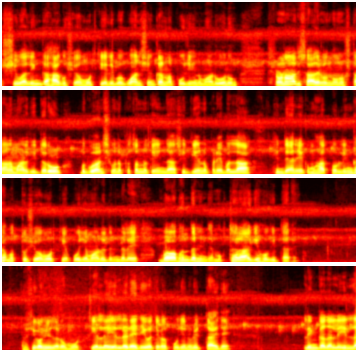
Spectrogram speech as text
ಶಿವಲಿಂಗ ಹಾಗೂ ಶಿವಮೂರ್ತಿಯಲ್ಲಿ ಭಗವಾನ್ ಶಂಕರನ ಪೂಜೆಯನ್ನು ಮಾಡುವನು ಶ್ರವಣಾದಿ ಸಾಧನೆಗಳನ್ನು ಅನುಷ್ಠಾನ ಮಾಡದಿದ್ದರೂ ಭಗವಾನ್ ಶಿವನ ಪ್ರಸನ್ನತೆಯಿಂದ ಸಿದ್ಧಿಯನ್ನು ಪಡೆಯಬಲ್ಲ. ಹಿಂದೆ ಅನೇಕ ಮಹಾತ್ಮರು ಲಿಂಗ ಮತ್ತು ಶಿವಮೂರ್ತಿಯ ಪೂಜೆ ಮಾಡುವುದರಿಂದಲೇ ಬಂಧನದಿಂದ ಮುಕ್ತರಾಗಿ ಹೋಗಿದ್ದಾರೆ. ಋಷಿಗಳು ಹೇಳಿದರು, ಮೂರ್ತಿಯಲ್ಲೇ ಎಲ್ಲೆಡೆ ದೇವತೆಗಳ ಪೂಜೆ ನಡೆಯುತ್ತಾ ಇದೆ. ಲಿಂಗದಲ್ಲಿ ಇಲ್ಲ.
